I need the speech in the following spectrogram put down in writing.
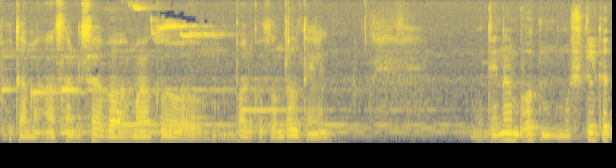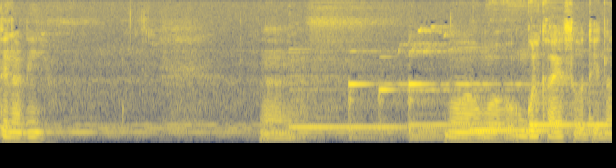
بہت ہم آسان سے ہمارا کو بال کو سندلتے ہیں دینا بہت مشکل کا دینا نہیں۔ وہ انگل کا ایسا دینا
